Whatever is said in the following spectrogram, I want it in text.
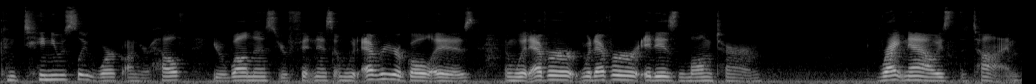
continuously work on your health, your wellness, your fitness, and whatever your goal is, and whatever whatever it is long term. Right now is the time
